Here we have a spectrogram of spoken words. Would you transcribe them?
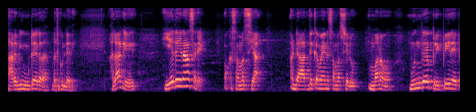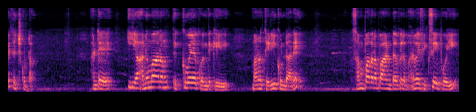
ఆరోగ్యం ఉంటే కదా బతికుండేది. అలాగే ఏదైనా సరే ఒక సమస్య అంటే ఆర్థికమైన సమస్యలు మనం ముందే ప్రిపేర్ అయిపోయి తెచ్చుకుంటాం. అంటే ఈ అనుమానం ఎక్కువయ్యే కొందికి మనం తెలియకుండానే సంపాదన పాయింట్ ఆఫ్ మనమే ఫిక్స్ అయిపోయి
